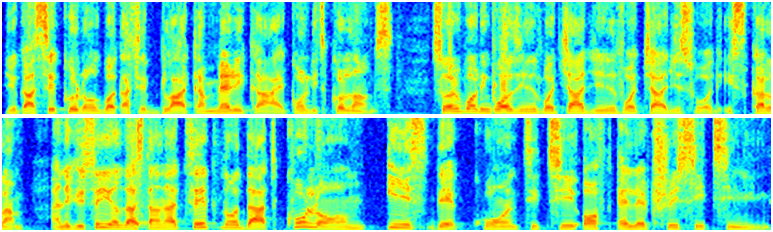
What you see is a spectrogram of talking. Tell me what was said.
You can say columns, but as a black America, I call it coulombs. So everybody was unit for charge, unit for charge is what is coulomb. And if you say you understand that, take note that coulomb is the quantity of electricity.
